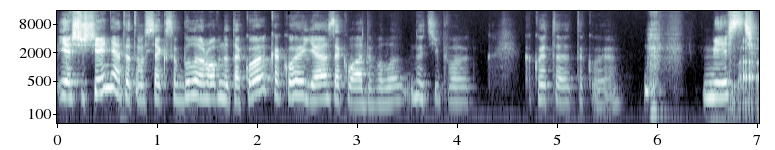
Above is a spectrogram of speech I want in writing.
И ощущение от этого секса было ровно такое, какое я закладывала. Ну, типа, какое-то такое месть.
